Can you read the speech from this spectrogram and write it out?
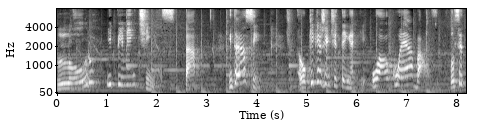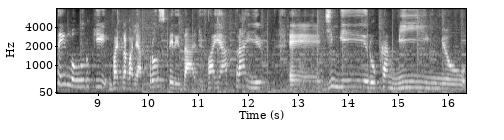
louro e pimentinhas, tá? Então é assim, o que, que a gente tem aqui? O álcool é a base. Você tem louro que vai trabalhar prosperidade, vai atrair é, dinheiro, caminho,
